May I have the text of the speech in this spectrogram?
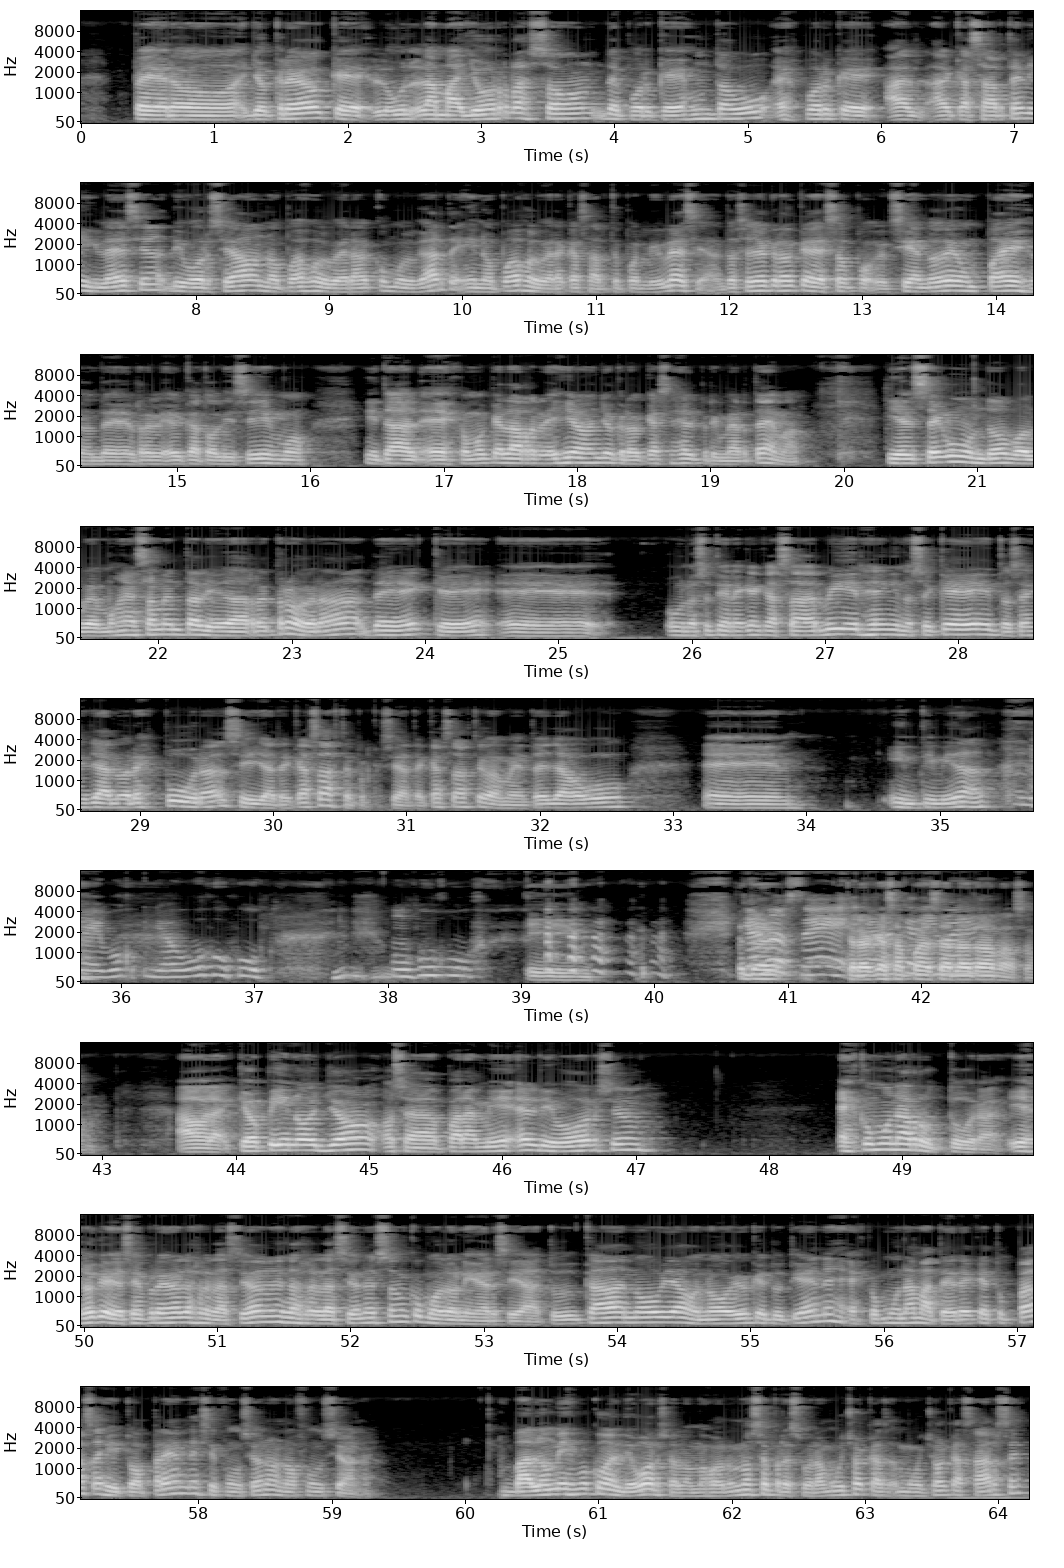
Pero yo creo que la mayor razón de por qué es un tabú es porque al, casarte en la iglesia, divorciado, no puedes volver a comulgarte y no puedes volver a casarte por la iglesia. Entonces yo creo que eso, siendo de un país donde el catolicismo y tal es como que la religión, yo creo que ese es el primer tema. Y el segundo, volvemos a esa mentalidad retrógrada de que eh, uno se tiene que casar virgen y no sé qué, entonces ya no eres pura si ya te casaste, porque si ya te casaste, obviamente ya hubo eh, intimidad. Ya hubo, ya hubo juju. Un juju. Y Yo no sé. Creo que esa puede ser la otra razón. Ahora, ¿qué opino yo? O sea, para mí el divorcio es como una ruptura. Y es lo que yo siempre veo en las relaciones. Las relaciones son como la universidad. Tú, cada novia o novio que tú tienes es como una materia que tú pasas y tú aprendes si funciona o no funciona. Va lo mismo con el divorcio. A lo mejor uno se apresura mucho a, cas- mucho a casarse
